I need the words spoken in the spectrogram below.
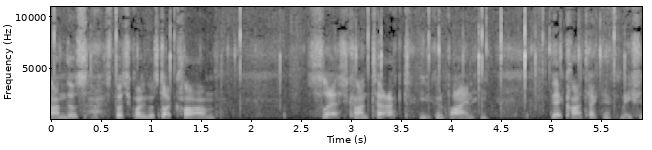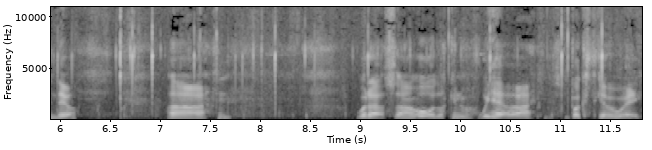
on those specialchronicles.com slash contact. You can find their contact information there. Uh, what else? Uh, oh, looking, we have uh, some books to give away.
